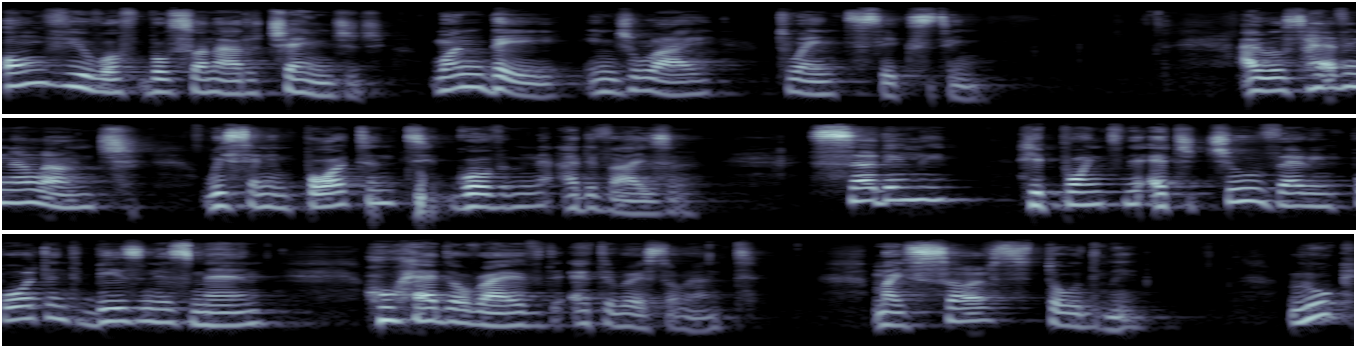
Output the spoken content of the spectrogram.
own view of Bolsonaro changed one day in July 2016. I was having a lunch with an important government advisor. Suddenly, he pointed at two very important businessmen who had arrived at the restaurant. My source told me, look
